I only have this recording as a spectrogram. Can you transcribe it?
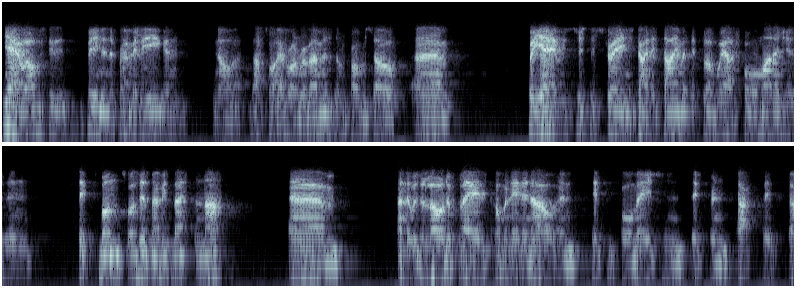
Yeah, well, obviously being in the Premier League, and you know that's what everyone remembers them from. So, um, but yeah, it was just a strange kind of time at the club. We had four managers in six months, was it? Maybe less than that. Um, and there was a load of players coming in and out, and different formations, different tactics. So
